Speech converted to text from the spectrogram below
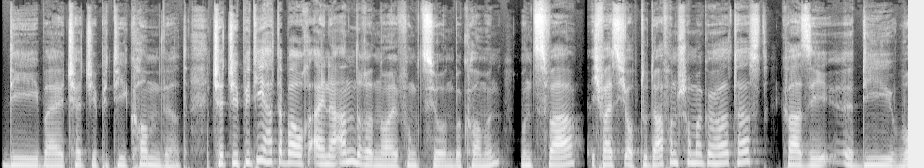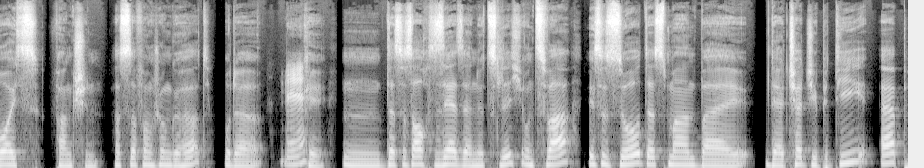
die bei ChatGPT kommen wird. ChatGPT hat aber auch eine andere neue Funktion bekommen. Und zwar, ich weiß nicht, ob du davon schon mal gehört hast, quasi äh, die Voice Function. Hast du davon schon gehört? Oder Nee? Okay, mm, das ist auch sehr, sehr nützlich. Und zwar ist es so, dass man bei der ChatGPT-App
